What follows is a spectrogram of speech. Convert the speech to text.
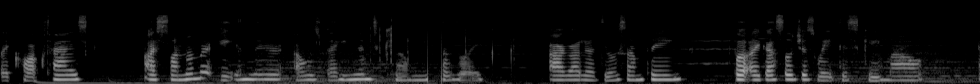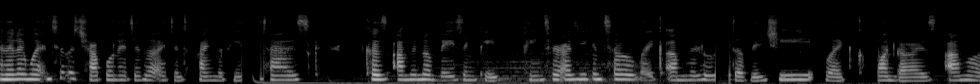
like clock task. I saw number eight in there. I was begging them to kill me because like I gotta do something. But I guess I'll just wait this game out. And then I went into the chapel and I did the identifying the paint task. Cause I'm an amazing pa- painter, as you can tell. Like I'm literally Da Vinci. Like, come on, guys. I'm a.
